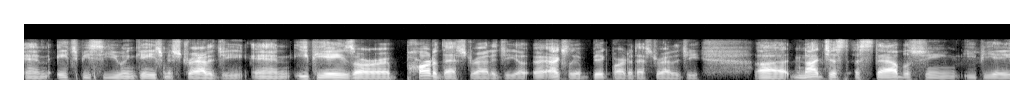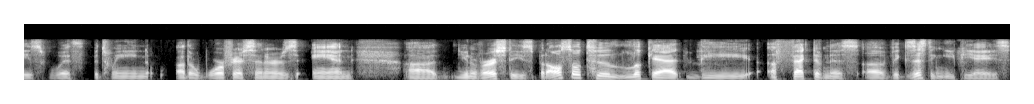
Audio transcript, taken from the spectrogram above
and HBCU engagement strategy. And EPAs are a part of that strategy, uh, actually, a big part of that strategy. Uh, not just establishing EPAs with between other warfare centers and uh, universities, but also to look at the effectiveness of existing EPAs.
